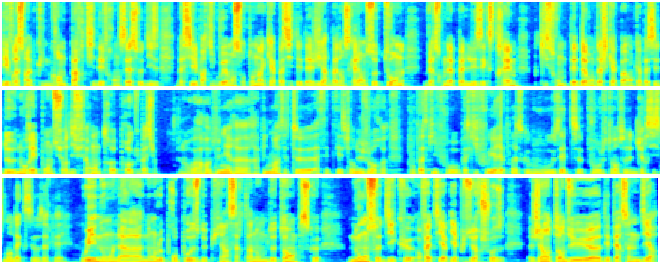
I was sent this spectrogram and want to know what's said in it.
il est vraisemblable qu'une grande partie des Français se disent bah, si les partis de gouvernement sont en incapacité d'agir, bah, dans ce cas-là on se tourne vers ce qu'on appelle les extrêmes, qui seront peut-être davantage en capacité de nous répondre sur différentes préoccupations. Alors on va revenir euh, rapidement à cette, euh, à cette question du jour, pour, parce qu'il faut, parce qu'il faut y répondre. Est-ce que vous, vous êtes pour justement ce durcissement d'accès aux APL Oui, non, là, non, on le propose depuis un certain nombre de temps, parce que nous, on se dit que, en fait, il y, a plusieurs choses. J'ai entendu euh, des personnes dire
